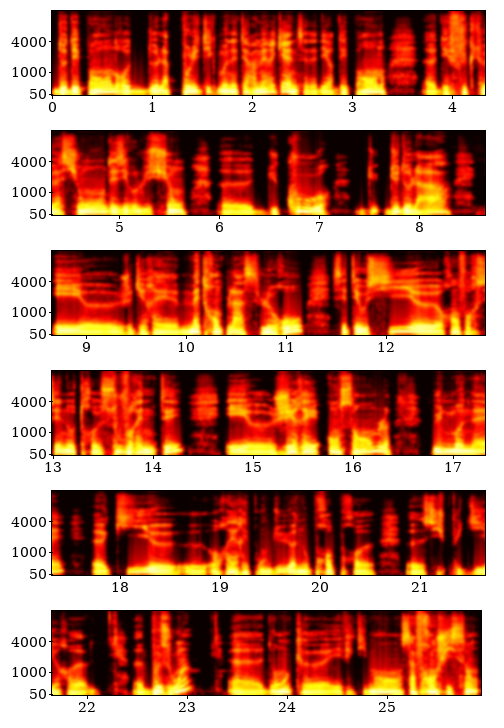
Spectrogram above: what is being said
de dépendre de la politique monétaire américaine, c'est-à-dire dépendre des fluctuations, des évolutions du cours du, dollar et euh, je dirais mettre en place l'euro, c'était aussi euh, renforcer notre souveraineté et euh, gérer ensemble une monnaie qui aurait répondu à nos propres, si je puis dire, besoins. Donc effectivement en s'affranchissant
